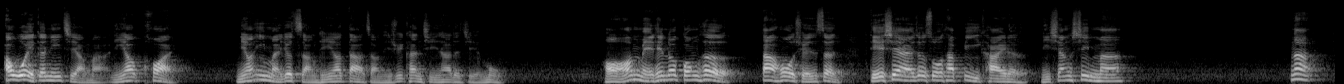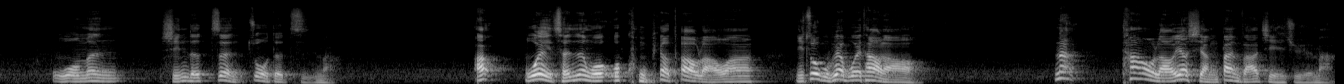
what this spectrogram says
啊。我也跟你讲嘛，你要快，你要一买就涨停，要大涨，你去看其他的节目。哦，每天都恭贺大获全胜，跌下来就说它避开了，你相信吗？那我们。行得正，坐得直嘛。啊，我也承认我 我股票套牢啊。你做股票不会套牢，那套牢要想办法解决嘛，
